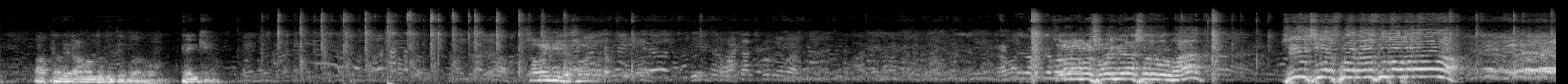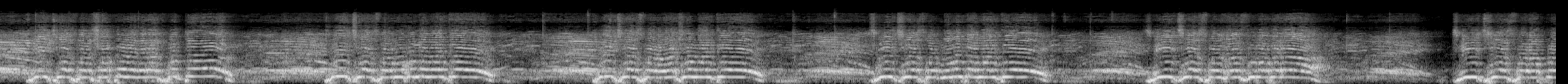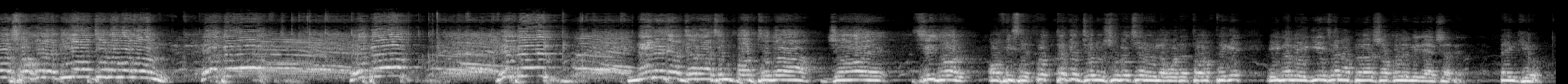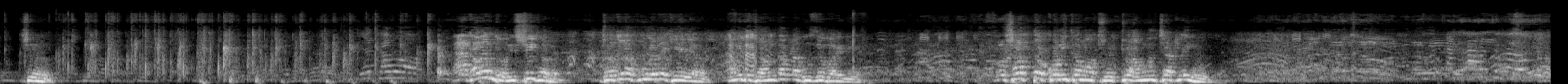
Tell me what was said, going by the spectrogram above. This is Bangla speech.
আপনাদের আনন্দ দিতে পারব। থ্যাংক ইউ সবাই মিলে, সবাই। সবাই মিলে একসাথে বলব হ্যাঁ? থ্রি চিয়ার্স ফর রাজদীপ বাবা three cheers for Swapnanagar রাজপুত্তর three cheers for Mukunda Maity three cheers for Raju Maity three cheers for Namita Maity three cheers for Rajdeep বাবারা থ্রি চিয়ার্স ফর আপনারা সকলে দিয়ার জন্য ম্যানেজার যারা আছেন জয় শ্রীধর অফিসের প্রত্যেকের জন্য শুভেচ্ছা রইল আমাদের তরফ থেকে। এইভাবে এগিয়ে যান আপনারা সকলে মিলে একসাথে। থ্যাংক ইউ চলুন খাবেন তো, নিশ্চয়ই খাবেন। যতটা কুলোবে খেয়ে যাবেন। আমি তো জানতাম না, বুঝতে পারিনি। প্রসাদ তো কণিকা মাত্র, একটু আঙুল চাটলেই হোক।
